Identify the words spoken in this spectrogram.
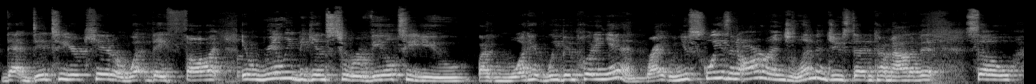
that did to your kid or what they thought, it really begins to reveal to you, like, what have we been putting in, right? When you squeeze an orange, lemon juice doesn't come out of it. So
